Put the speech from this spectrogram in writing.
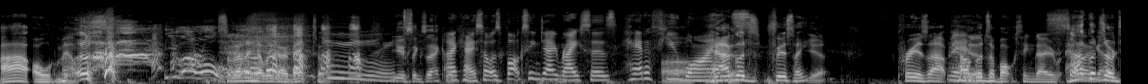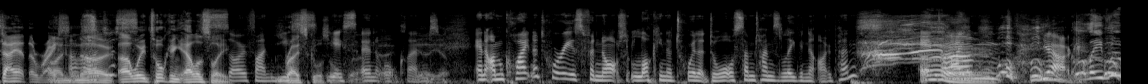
are old Mel. you are old. So I don't know how we go back to it. Hmm. Yes, exactly. Okay, so it was Boxing Day races, had a few oh. wines. How good? firstly? Yeah. Prayers up. Yeah. How Yeah. good's a Boxing Day? So how good's a day at the I race? know. just Are we talking Ellerslie? So fun. Yes, Race course, yes, Auckland, in okay. Auckland. Yeah, yeah. And I'm quite notorious for not locking a toilet door or sometimes leaving it open. and Oh. I'm, Yuck. Leave a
